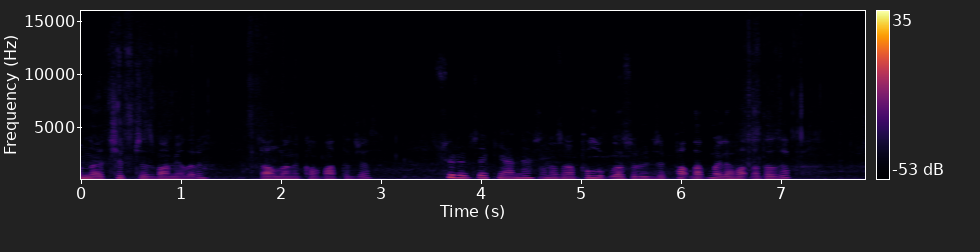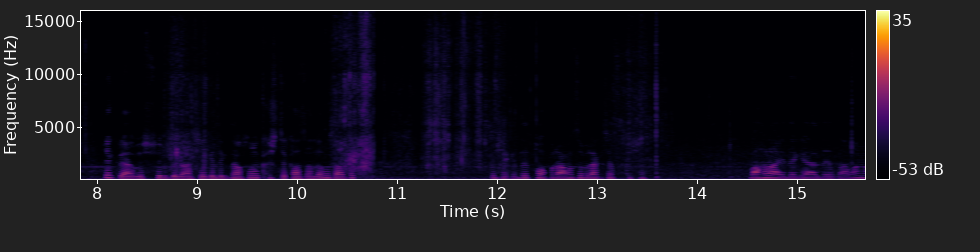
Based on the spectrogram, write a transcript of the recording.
bunları çırpacağız bamyaları. dallarını kopartacağız. Sürülecek yerler. Ondan sonra pullukla sürülecek, patlatmayla patlatacak. Tekrar bir sürgüler çekildikten sonra kışlık hazırlığımız artık bu şekilde toprağımızı bırakacağız kışın. Bahar ayı da geldiği zaman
